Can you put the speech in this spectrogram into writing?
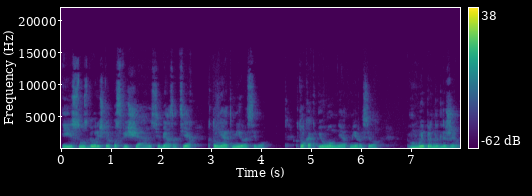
И Иисус говорит, что я посвящаю себя за тех, кто не от мира сего, кто, как и он, не от мира сего. Мы принадлежим,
